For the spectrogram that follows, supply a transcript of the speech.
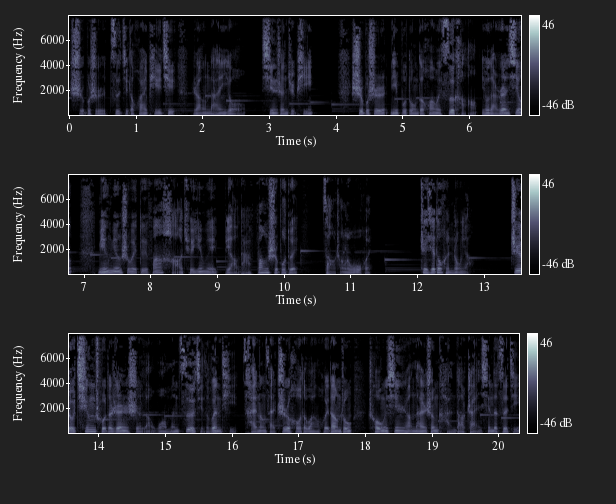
是不是自己的坏脾气让男友心神俱疲。是不是你不懂得换位思考，有点任性？明明是为对方好，却因为表达方式不对，造成了误会。这些都很重要。只有清楚的认识了我们自己的问题，才能在之后的挽回当中重新让男生看到崭新的自己，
